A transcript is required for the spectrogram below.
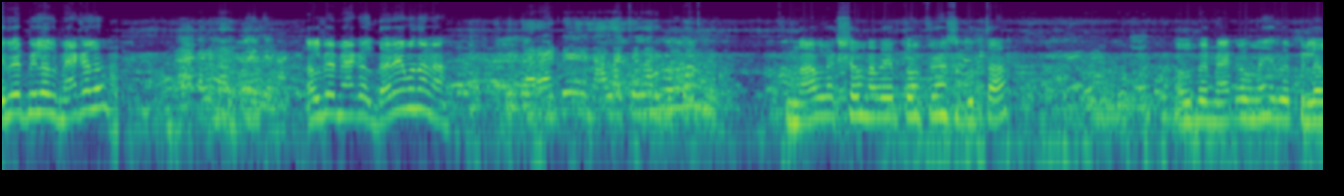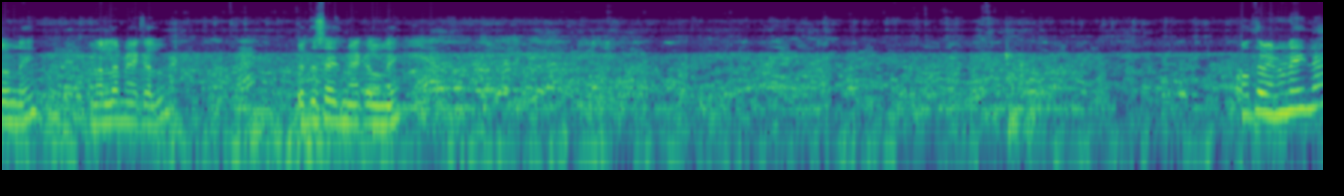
ఇరవై పిల్లలు. మేకలు? నలభై మేకలు. ధర ఏముందన్నా? నాలుగు లక్షల నలభై చెప్తాం ఫ్రెండ్స్ గుత్తా. నలభై మేకలు ఉన్నాయి ఇరవై పిల్లలు ఉన్నాయి నల్ల మేకలు పెద్ద సైజ్ మేకలు ఉన్నాయి. మొత్తం ఎన్ని ఉన్నాయి ఇలా?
